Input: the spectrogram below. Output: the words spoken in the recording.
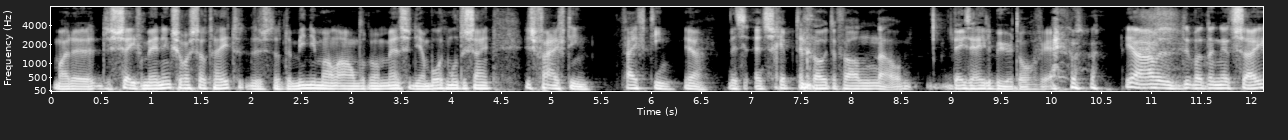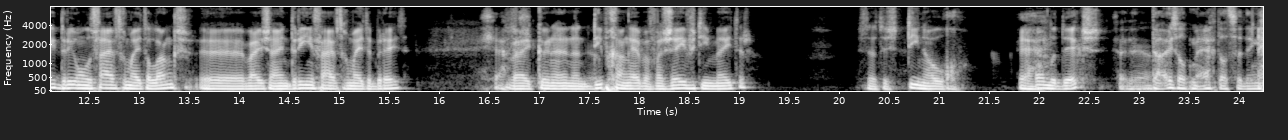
maar de, de safe manning, zoals dat heet... dus dat de minimaal aantal mensen die aan boord moeten zijn... is 15. 15. Ja. Dus een schip ter grootte van, nou, deze hele buurt ongeveer. Ja, wat ik net zei, 350 meter langs. Eh, wij zijn 53 meter breed. Ja. Wij kunnen een diepgang hebben van 17 meter. Dus dat is 10 hoog Ja. onderdeks. Het duizelt me echt, dat soort dingen.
